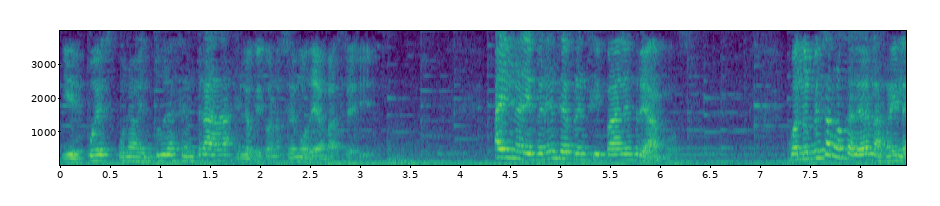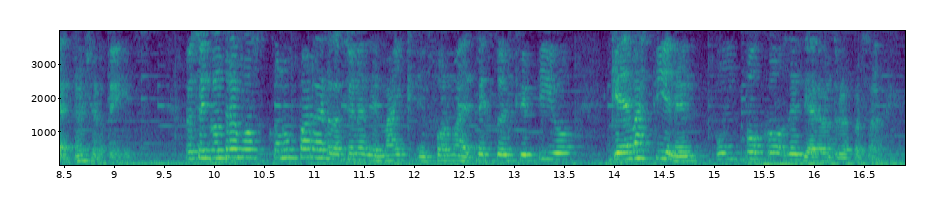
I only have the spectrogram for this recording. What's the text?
y después una aventura centrada en lo que conocemos de ambas series. Hay una diferencia principal entre ambos. Cuando empezamos a leer las reglas de Stranger Things, nos encontramos con un par de anotaciones de Mike en forma de texto descriptivo que además tienen un poco del diálogo entre los personajes.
